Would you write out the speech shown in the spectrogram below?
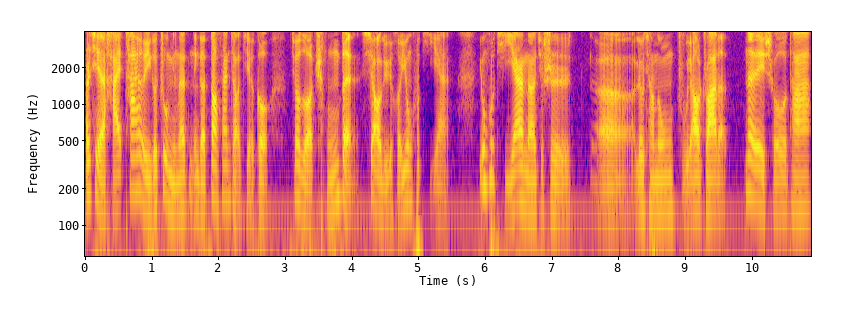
而且还他还有一个著名的那个倒三角结构，叫做成本、效率和用户体验。用户体验呢，就是呃刘强东主要抓的。那时候他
